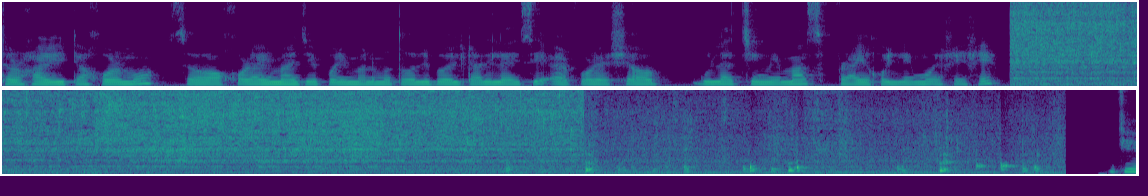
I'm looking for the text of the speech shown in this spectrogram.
তরকারিটা করব সো কড়াইয়ের মাঝে পরিমাণ মতো অলিভ অয়েলটা দিলাইছি এরপরে সব গুলা চিংড়ি মাছ ফ্রাই করলিমু একে যে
